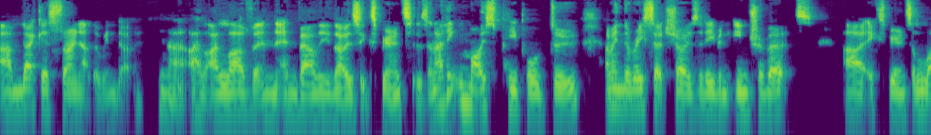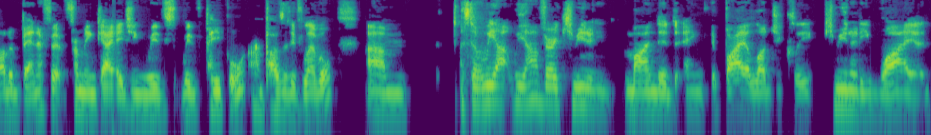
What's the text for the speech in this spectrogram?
um, that gets thrown out the window. You know, I, I, love and, and value those experiences, and I think most people do. I mean, the research shows that even introverts uh, experience a lot of benefit from engaging with with people on a positive level. Um, so we are we are very community minded and biologically community wired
